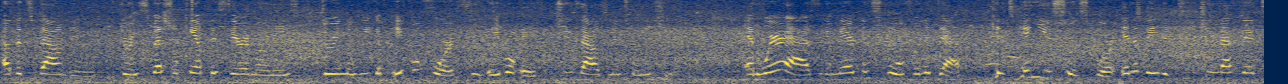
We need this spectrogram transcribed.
of its founding during special campus ceremonies during the week of April 4th through April 8th, 2022. And whereas the American School for the Deaf continues to explore innovative teaching methods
